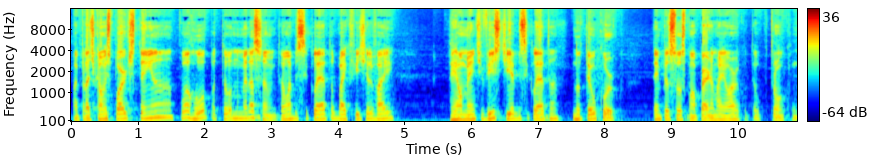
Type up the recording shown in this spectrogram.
Vai praticar um esporte, tem a tua roupa, a tua numeração. Então a bicicleta, o bike fit, ele vai realmente vestir a bicicleta no teu corpo. Tem pessoas com a perna maior, com o teu tronco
